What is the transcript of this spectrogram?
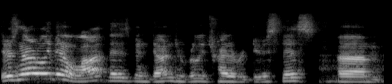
there's not really been a lot that has been done to really try to reduce this. Um,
